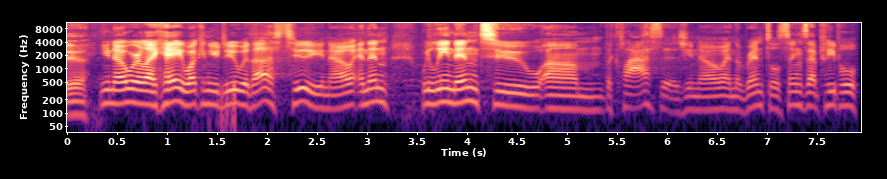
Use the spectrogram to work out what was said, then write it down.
Yeah. you know, we're like, hey, what can you do with us too? You know, and then we leaned into um, the classes, you know, and the rentals, things that people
